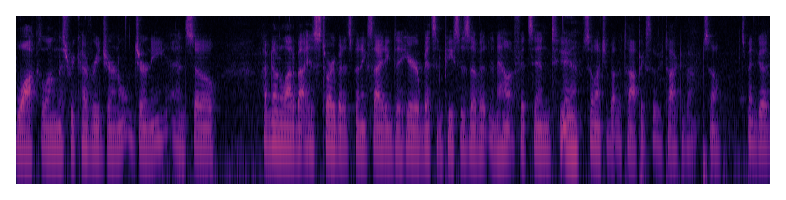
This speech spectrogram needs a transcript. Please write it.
walk along this recovery journal journey, and so I've known a lot about his story. But it's been exciting to hear bits and pieces of it and how it fits into Yeah. so much about the topics that we've talked about. So it's been good.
